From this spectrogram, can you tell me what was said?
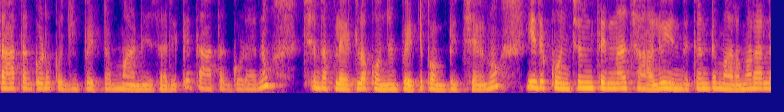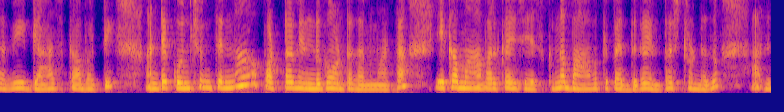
తాతకు కూడా కొంచెం పెట్టమ్మా అనేసరికి తాతకు కూడాను చిన్న ప్లేట్లో కొంచెం పెట్టి పంపించాను. ఇది కొంచెం తిన్నా చాలు ఎందుకంటే మరమరాలు అవి గ్యాస్ కాబట్టి అంటే కొంచెం తిన్నా పొట్ట నిండుగా ఉంటుంది అనమాట ఇక మా వరకు అవి చేసుకున్న బావకి పెద్దగా ఇంట్రెస్ట్ ఉండదు. అది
